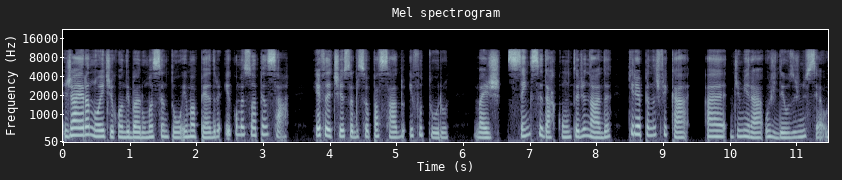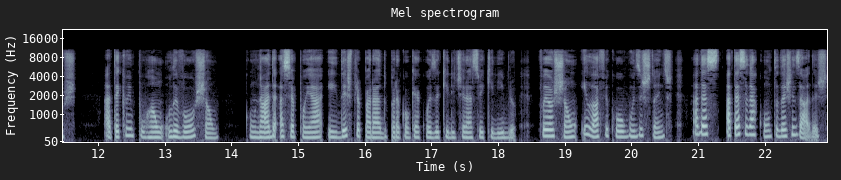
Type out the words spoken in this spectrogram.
Já era noite quando Ibaruma sentou em uma pedra e começou a pensar. Refletia sobre seu passado e futuro, mas, sem se dar conta de nada, queria apenas ficar a admirar os deuses nos céus. Até que o um empurrão o levou ao chão. Com nada a se apoiar e despreparado para qualquer coisa que lhe tirasse o equilíbrio, foi ao chão e lá ficou alguns instantes até se dar conta das risadas.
